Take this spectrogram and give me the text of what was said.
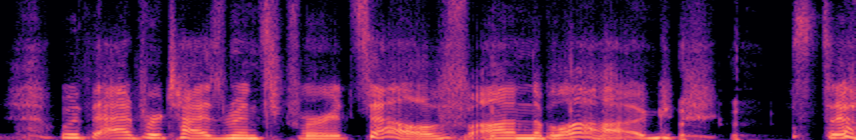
with advertisements for itself on the blog. so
